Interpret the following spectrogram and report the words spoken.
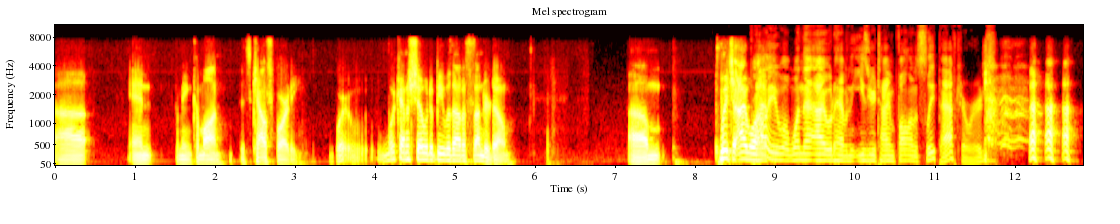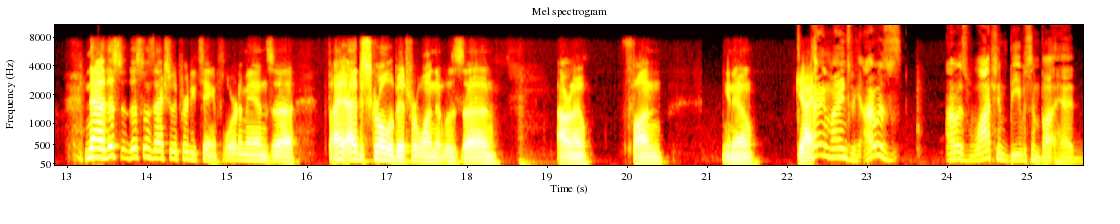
Uh, and I mean, come on, it's Couch Party. Where, what kind of show would it be without a Thunderdome? Um, which I will have Probably one that I would have an easier time falling asleep afterwards. nah, this this one's actually pretty tame. Florida Man's. Uh, I, I had to scroll a bit for one that was, uh, I don't know, fun. You know, That reminds me, I was I was watching Beavis and Butthead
